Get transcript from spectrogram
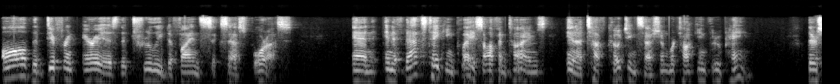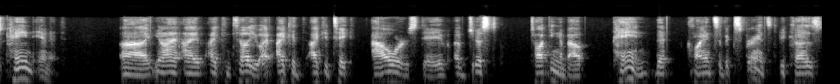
all the different areas that truly define success for us. And, and if that's taking place, oftentimes in a tough coaching session, we're talking through pain. There's pain in it. Uh, you know, I, I, I, can tell you, I, I could I could take hours, Dave, of just talking about pain that clients have experienced because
